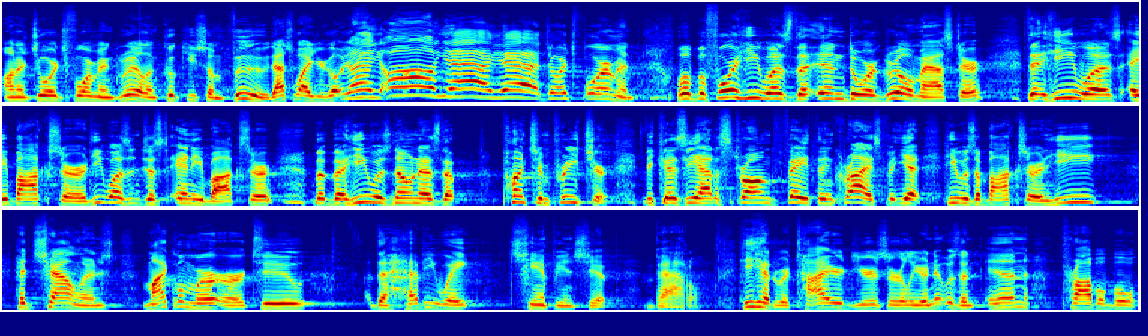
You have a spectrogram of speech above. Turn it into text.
on a George Foreman grill and cook you some food. That's why you're going, hey, oh, yeah, yeah, George Foreman. Well, before he was the indoor grill master, that he was a boxer. And he wasn't just any boxer, but, but he was known as the punch and preacher because he had a strong faith in Christ, but yet he was a boxer. And he had challenged Michael Moorer to the heavyweight championship battle. He had retired years earlier, and it was an improbable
